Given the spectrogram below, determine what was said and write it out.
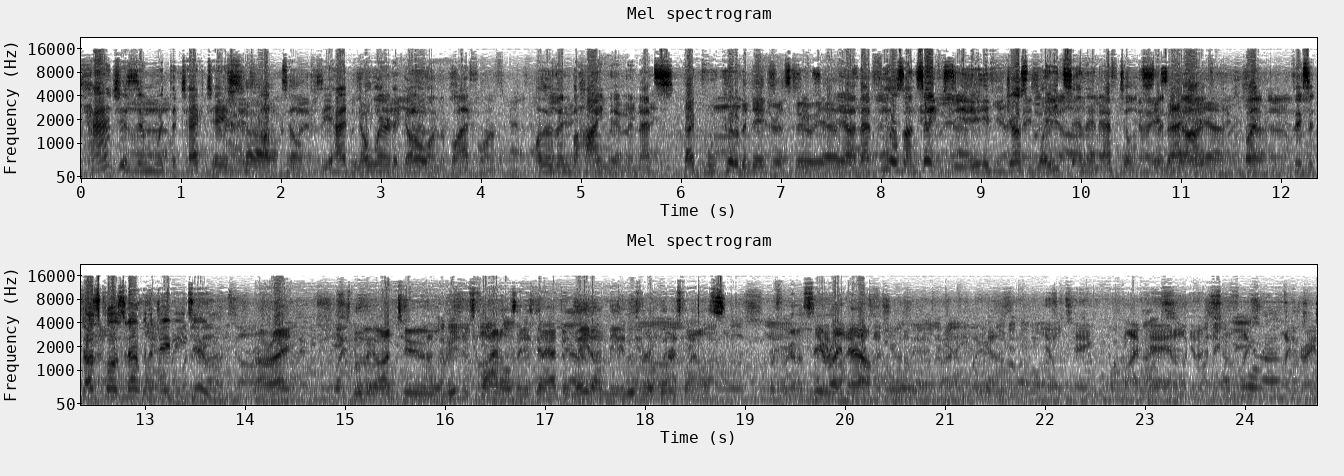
Catches him with the tech chase up tilt because he had nowhere to go on the platform other than behind him, and that's That could have been dangerous too. Yeah. yeah, that feels unsafe. If he just waits and then F tilts, Exactly, yeah. But FiXiT does close it out with a JB too. All right. Moving on to Regions Finals, and he's going to have to wait on the loser of Winners Finals, which we're going to see right now. You'll take 5k and I'll get a like drain.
